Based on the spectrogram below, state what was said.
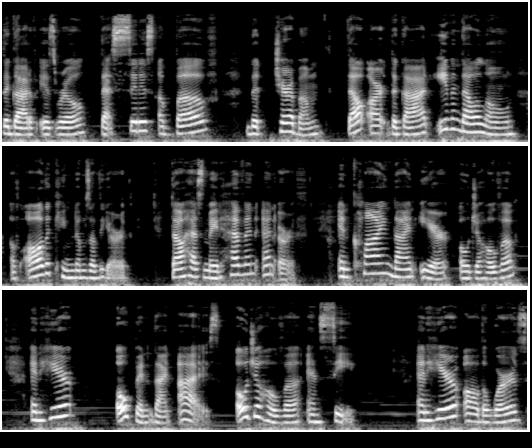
the God of Israel, that sittest above the cherubim, Thou art the God, even thou alone, of all the kingdoms of the earth. Thou hast made heaven and earth. Incline thine ear, O Jehovah, and hear, open thine eyes, O Jehovah, and see, and hear all the words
